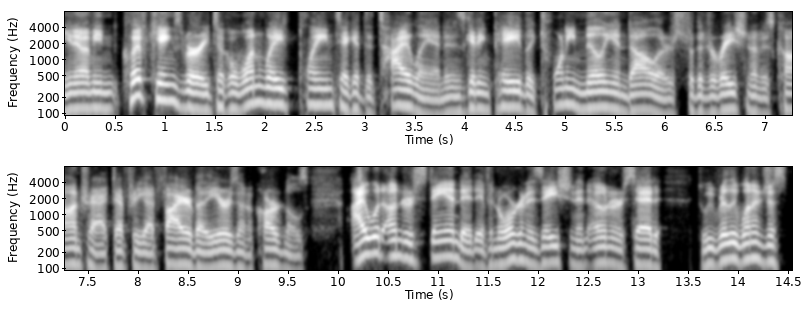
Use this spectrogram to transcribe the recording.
You know, I mean, Cliff Kingsbury took a one way plane ticket to Thailand and is getting paid like $20 million for the duration of his contract after he got fired by the Arizona Cardinals. I would understand it if an organization and owner said, Do we really want to just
